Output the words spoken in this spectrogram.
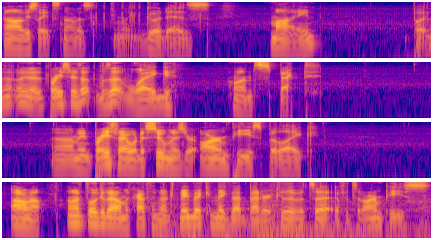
Now, obviously, it's not as like, good as mine. But that, that bracer, is that, was that leg? Hold on, inspect. Uh, I mean, bracer I would assume is your arm piece, but like, I don't know. I'm gonna have to look at that on the crafting bench. Maybe I can make that better because if it's a if it's an arm piece,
